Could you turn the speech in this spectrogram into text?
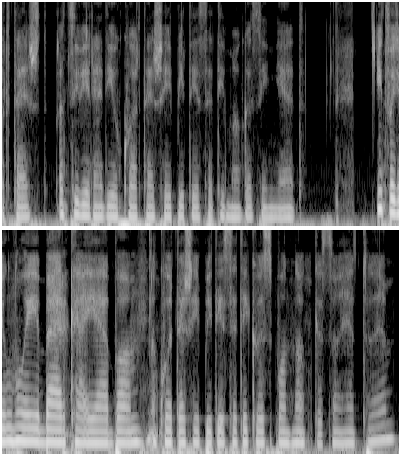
Kortást, a Civil Rádió Kortás építészeti magazinját. Itt vagyunk Noé bárkájában, a Kortás Építészeti Központnak köszönhetően.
